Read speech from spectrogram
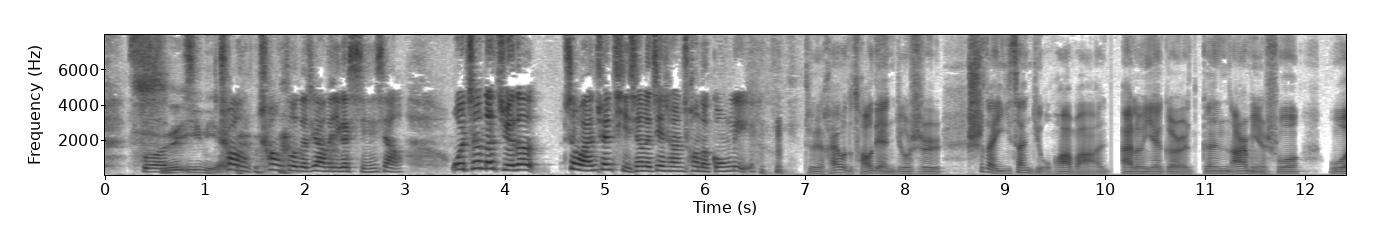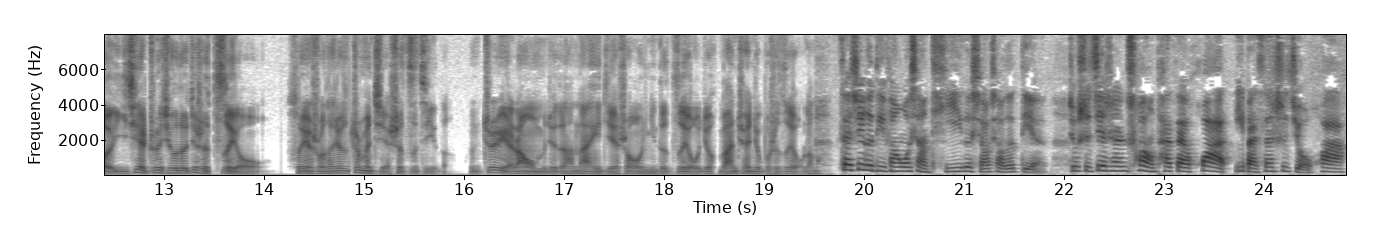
所创创作的这样的一个形象，我真的觉得这完全体现了剑山创的功力。对，还有的槽点就是是在一三九画吧，艾伦耶格尔跟阿尔敏说：“我一切追求的就是自由。”所以说他就这么解释自己的，这也让我们觉得很难以接受。你的自由就完全就不是自由了吗？在这个地方，我想提一个小小的点，就是剑山创他在画一百三十九画，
